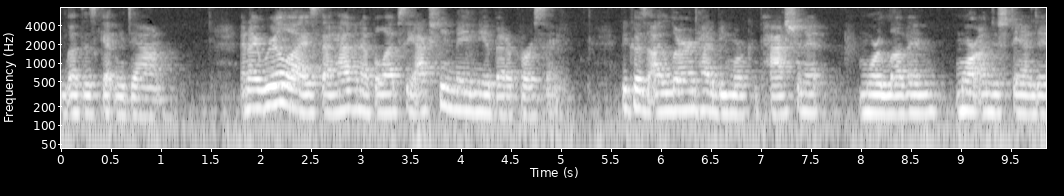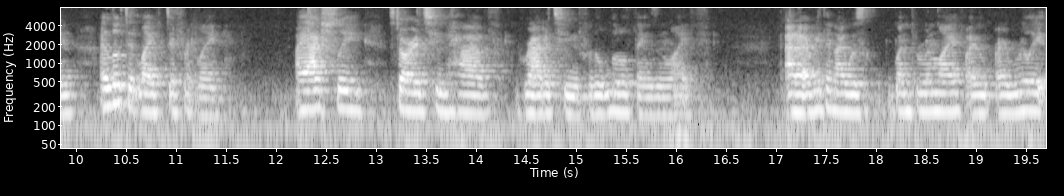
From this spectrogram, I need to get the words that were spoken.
let this get me down. And I realized that having epilepsy actually made me a better person because I learned how to be more compassionate, more loving, more understanding. I looked at life differently. I actually started to have gratitude for the little things in life. Out of everything I was went through in life, I, I really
